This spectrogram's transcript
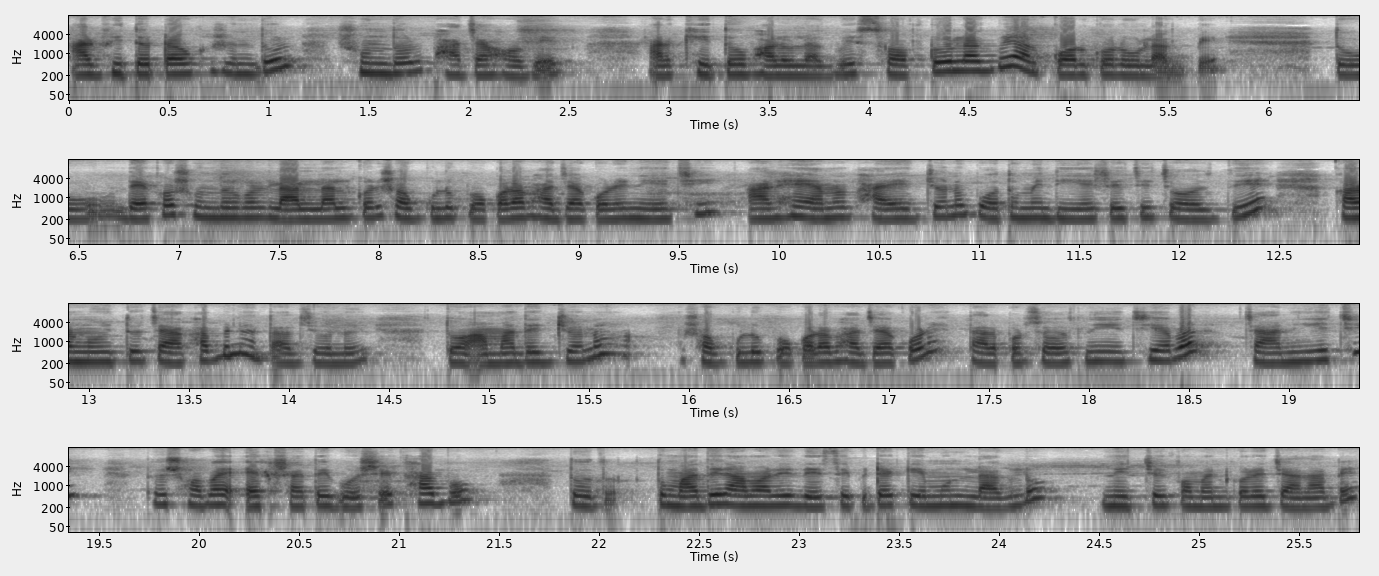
আর ভিতরটাও সুন্দর সুন্দর ভাজা হবে। আর খেতেও ভালো লাগবে, সফটও লাগবে আর করকরও লাগবে। তো দেখো সুন্দর করে লাল লাল করে সবগুলো পকোড়া ভাজা করে নিয়েছি। আর হ্যাঁ আমার ভাইয়ের জন্য প্রথমে দিয়ে এসেছি চচ দিয়ে, কারণ ওই তো চা খাবে না তার জন্যই। তো আমাদের জন্য সবগুলো পকোড়া ভাজা করে তারপর সস নিয়েছি আবার, চা নিয়েছি। তো সবাই একসাথে বসে খাব। তো তো- তোমাদের আমার এই রেসিপিটা কেমন লাগল নিশ্চয়ই কমেন্ট করে জানাবে।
